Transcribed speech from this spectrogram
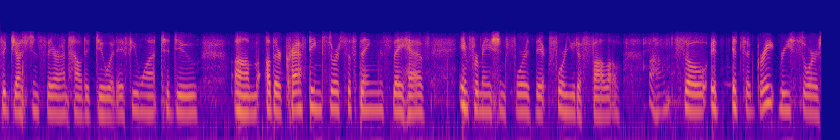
suggestions there on how to do it. If you want to do um, other crafting sorts of things, they have information for there for you to follow. Um, so it, it's a great resource.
